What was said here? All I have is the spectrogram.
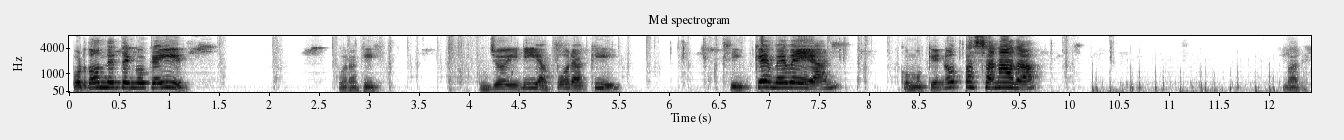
¿por dónde tengo que ir? Por aquí. Yo iría por aquí. Sin que me vean. Como que no pasa nada. Vale.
